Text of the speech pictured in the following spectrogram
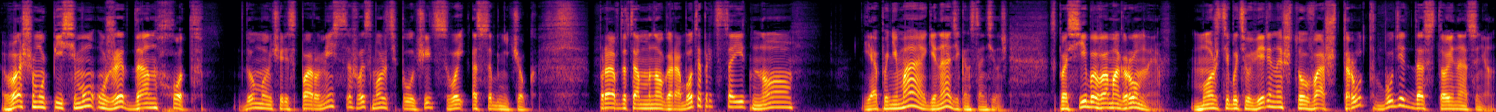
Вашему письму уже дан ход. Думаю, через пару месяцев вы сможете получить свой особнячок. Правда, там много работы предстоит, но... Я понимаю, Геннадий Константинович. Спасибо вам огромное. Можете быть уверены, что ваш труд будет достойно оценен.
